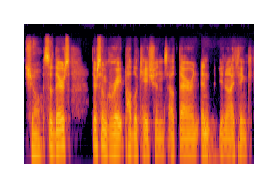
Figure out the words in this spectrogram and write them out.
Sure. So there's there's some great publications out there and and you know i think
